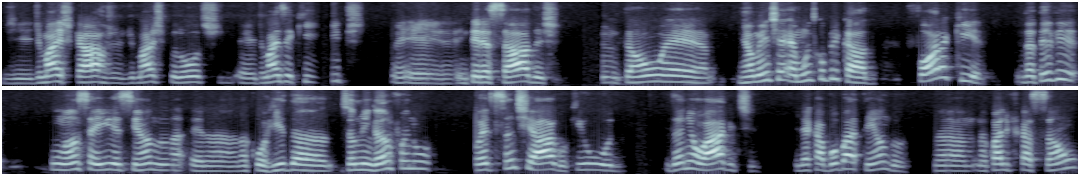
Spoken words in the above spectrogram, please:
de, de mais carros, de mais pilotos, é, de mais equipes é, interessadas. Então, é, realmente é muito complicado. Fora que ainda teve um lance aí esse ano na, é, na, na corrida, se eu não me engano, foi no foi de Santiago, que o Daniel Abbott ele acabou batendo na, na qualificação,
